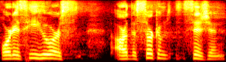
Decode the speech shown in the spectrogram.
for it is he who are, are the circumcision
